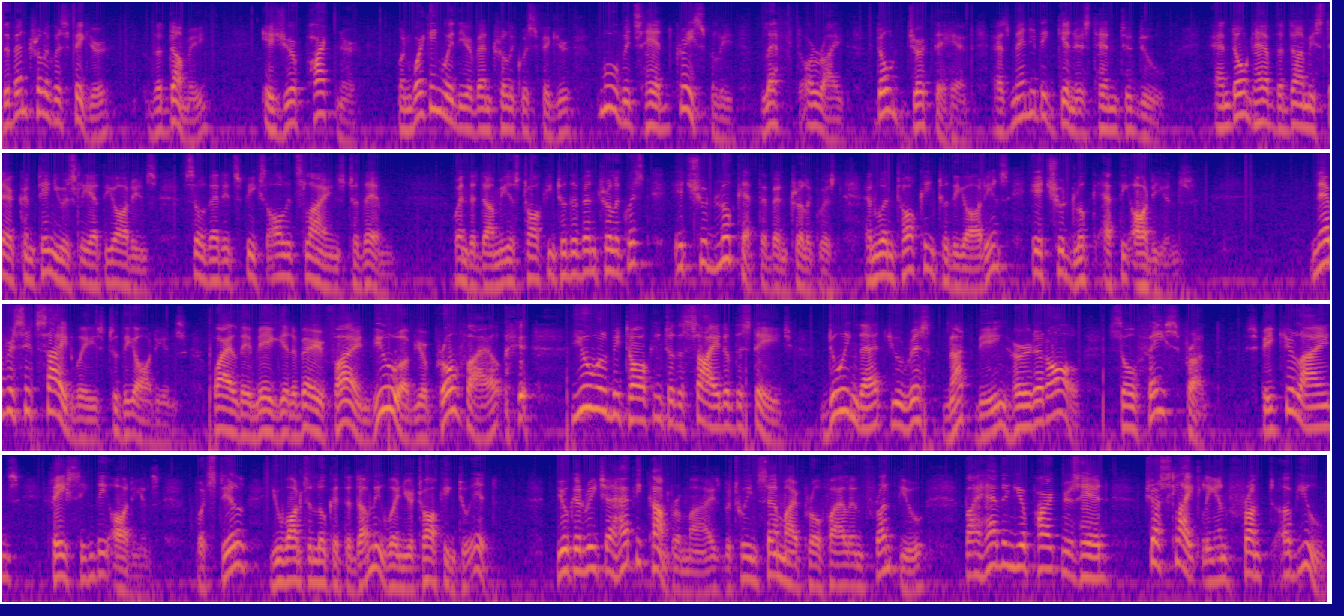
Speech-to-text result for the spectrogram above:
The ventriloquist figure, the dummy, is your partner. When working with your ventriloquist figure, move its head gracefully, left or right. Don't jerk the head, as many beginners tend to do. And don't have the dummy stare continuously at the audience so that it speaks all its lines to them. When the dummy is talking to the ventriloquist, it should look at the ventriloquist. And when talking to the audience, it should look at the audience. Never sit sideways to the audience. While they may get a very fine view of your profile, you will be talking to the side of the stage. Doing that, you risk not being heard at all. So face front. Speak your lines facing the audience. But still, you want to look at the dummy when you're talking to it. You can reach a happy compromise between semi profile and front view by having your partner's head just slightly in front of you.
